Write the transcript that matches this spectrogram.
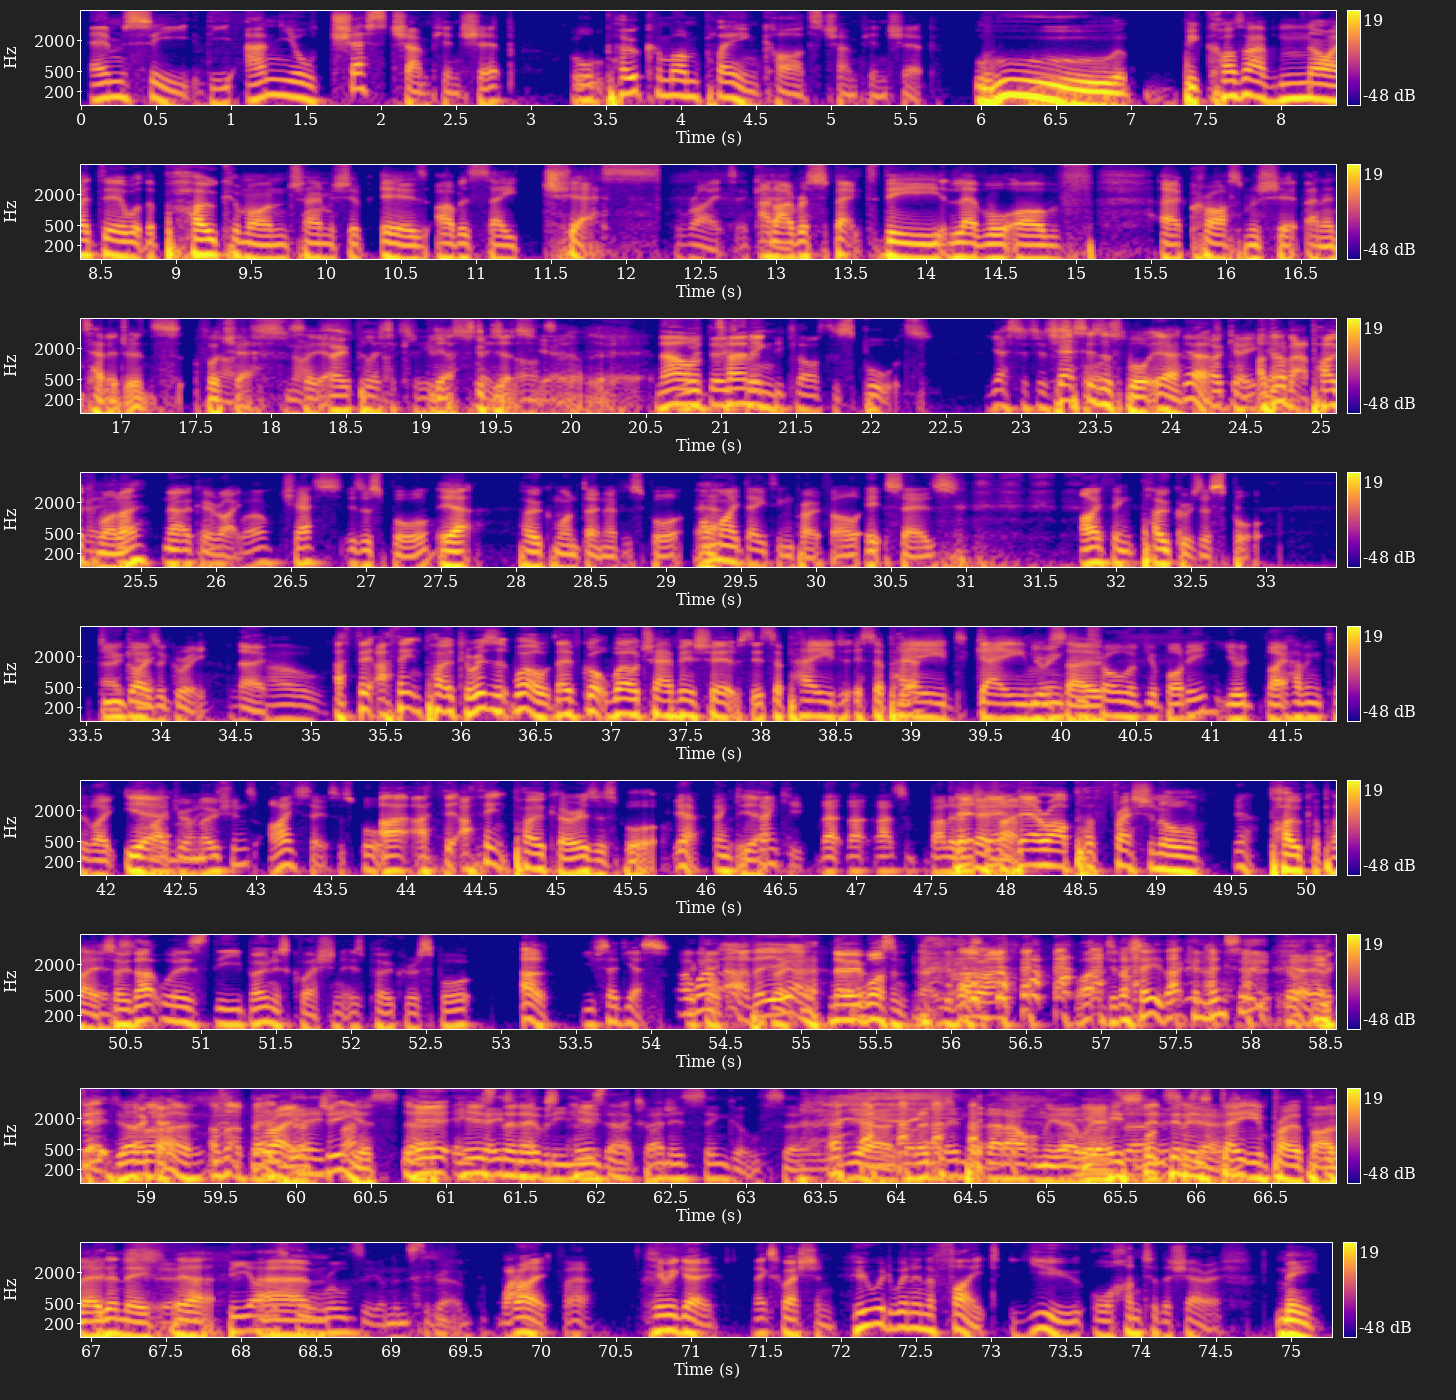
MC the annual chess championship or Pokemon playing cards championship? Ooh, because I have no idea what the Pokemon Championship is, I would say chess. Right. Okay. And I respect the level of uh, craftsmanship and intelligence for Nice, chess. So yeah. Very politically Yes, stated yes, answer. yeah, yeah. Now Would those turning. both be classed as sports? Yes, it is. Chess a is a sport. sport, yeah. Yeah. Okay, I don't know about Pokemon, eh? No, okay, Oh, right. well. Chess is a sport. Yeah. Pokemon don't know if it's a sport. Yeah. On my dating profile, it says, "I think poker is a sport." Do you Okay. guys agree? No. Oh, I think I think poker is well. They've got world championships. It's a paid. It's a paid game. You're in so control of your body. You're like having to like Yeah. hide your Right. emotions. I say it's a sport. I I, th- I think poker is a sport. yeah, thank you, yeah. thank you. That, that that's validation. There, there, there are professional Yeah. poker players. So that was the bonus question: Is poker a sport? Oh, You've said yes. Oh, wow. ah, there you go. No, it wasn't. It All wasn't. right, what, did I say that convincing? God, you okay. did. I was, Okay. like, oh. I was like, Ben, Right. you're a he's genius. Yeah, Here- in here's case the next. nobody Here's knew the that, next Ben question. is single, so yeah, let's just put that out on the airwaves. yeah, he Yeah, slipped in his Yeah. dating profile there, didn't he? Yeah. be underscore Um, Rulesy on Instagram. Wow, Right. fair. Here we go. Next question: Who would win in a fight, you or Hunter the Sheriff? Me.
